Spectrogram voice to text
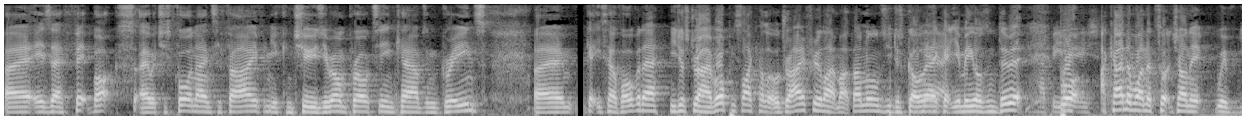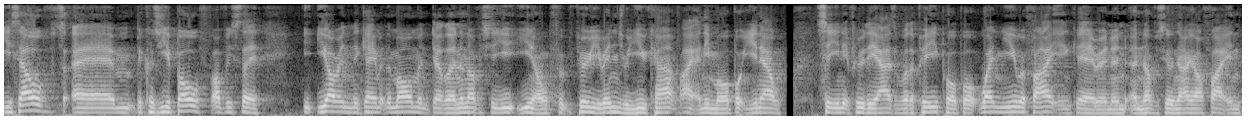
uh, is a fit box, uh, which is four ninety five, and you can choose your own protein, carbs, and greens. Um, get yourself over there. You just drive up. It's like a little drive-through, like McDonald's. You just go there, Yeah. get your meals, and do it. Happy but days. I kind of want to touch on it with yourselves um, because you both obviously. You're in the game at the moment, Dylan, and obviously, you, you know, through your injury, you can't fight anymore. But you're now seeing it through the eyes of other people. But when you were fighting, Kieran, and, and obviously now you're fighting,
